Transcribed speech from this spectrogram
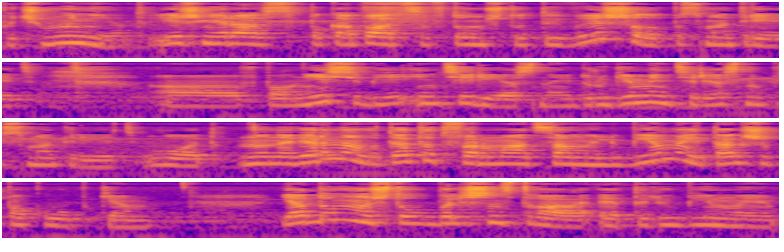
почему нет? Лишний раз покопаться в том, что ты вышел, посмотреть, а, вполне себе интересно, и другим интересно посмотреть. Вот. Но, наверное, вот этот формат самый любимый, и также покупки. Я думаю, что у большинства это любимые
